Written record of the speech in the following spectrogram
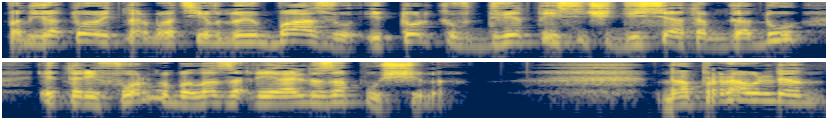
подготовить нормативную базу, и только в 2010 году эта реформа была реально запущена. Направлена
